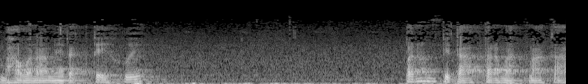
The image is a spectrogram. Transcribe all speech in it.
भावना में रखते हुए परम पिता परमात्मा का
